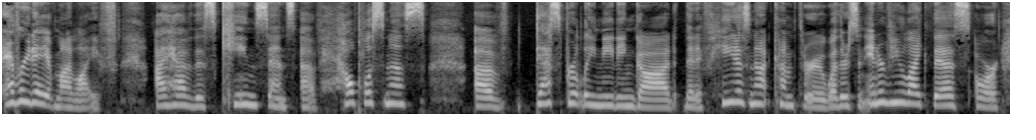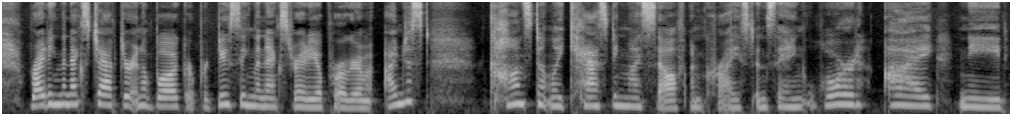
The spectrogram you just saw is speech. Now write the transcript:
every day of my life, I have this keen sense of helplessness, of desperately needing God, that if He does not come through, whether it's an interview like this, or writing the next chapter in a book, or producing the next radio program, I'm just constantly casting myself on Christ and saying, Lord, I need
